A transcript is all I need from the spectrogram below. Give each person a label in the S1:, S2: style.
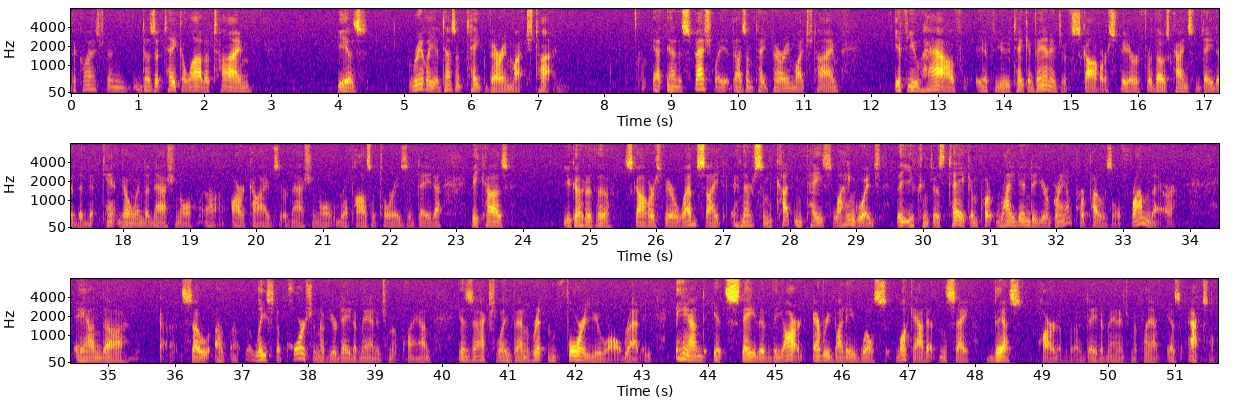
S1: the question, does it take a lot of time, is really it doesn't take very much time. And especially it doesn't take very much time if you have, if you take advantage of ScholarSphere for those kinds of data that can't go into national uh, archives or national repositories of data, because you go to the ScholarSphere website and there's some cut and paste language that you can just take and put right into your grant proposal from there. And uh, so uh, uh, at least a portion of your data management plan is actually been written for you already. And it's state of the art. Everybody will look at it and say, this part of the data management plan is excellent.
